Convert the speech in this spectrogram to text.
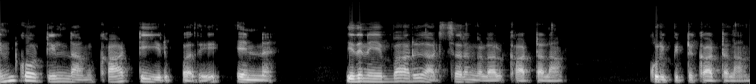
எண்கோட்டில் நாம் காட்டியிருப்பது என்ன? இதனை எவ்வாறு அட்சரங்களால் காட்டலாம்? குறிப்பிட்டு காட்டலாம்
